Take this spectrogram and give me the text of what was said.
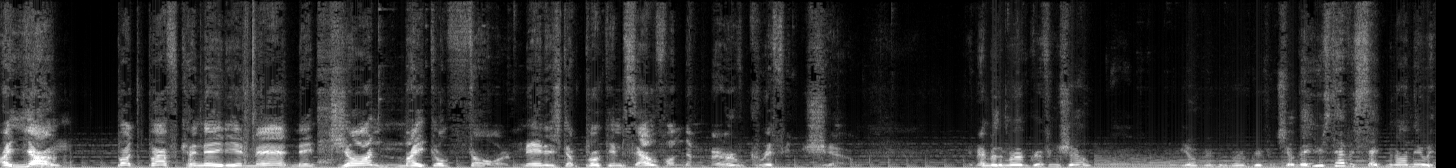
a young but buff Canadian man named Jon Mikl Thor managed to book himself on the Merv Griffin Show. Remember the Merv Griffin Show? You don't remember the Merv Griffin Show? They used to have a segment on there with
